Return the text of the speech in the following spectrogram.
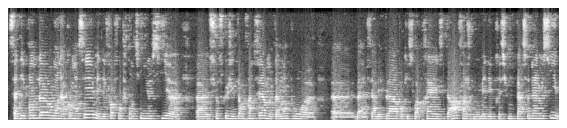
ça dépend de l'heure où on a commencé, mais des fois il faut que je continue aussi euh, euh, sur ce que j'étais en train de faire, notamment pour bah, faire les plats pour qu'ils soient prêts, etc. Enfin, je me mets des pressions personnelles aussi,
